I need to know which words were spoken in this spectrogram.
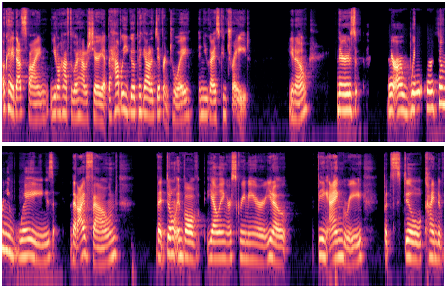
Okay, that's fine. You don't have to learn how to share yet. But how about you go pick out a different toy and you guys can trade? You know, there's there are ways there are so many ways that I've found that don't involve yelling or screaming or, you know, being angry, but still kind of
